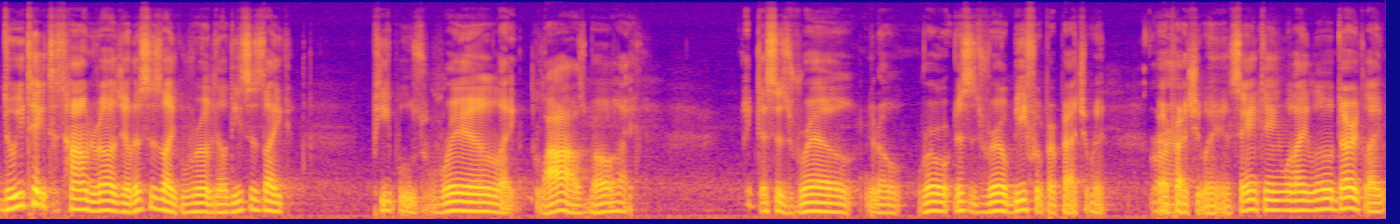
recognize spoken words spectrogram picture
do we take the time to realize yo, this is like real yo, these is like people's real like lives, bro. Like like this is real, you know, real this is real beef with perpetuate. Perpetuate. And same thing with like Lil Durk, like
